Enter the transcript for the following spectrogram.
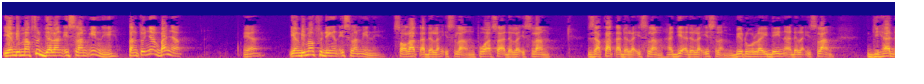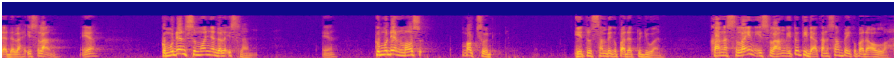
Yang dimaksud jalan Islam ini tentunya banyak. Ya, Yang dimaksud dengan Islam ini. Salat adalah Islam. Puasa adalah Islam. Zakat adalah Islam. Haji adalah Islam. Birulaidain adalah Islam. Jihad adalah Islam. Ya. Kemudian semuanya adalah Islam. Ya. Kemudian maksud itu sampai kepada tujuan. Karena selain Islam itu tidak akan sampai kepada Allah.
